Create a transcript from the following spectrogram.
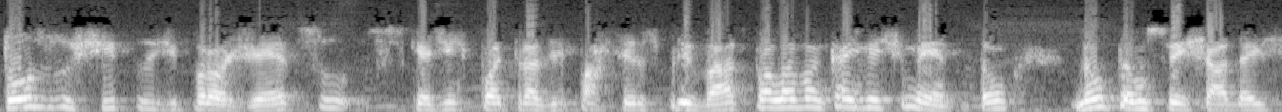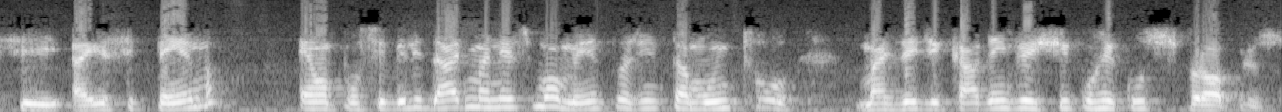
todos os tipos de projetos que a gente pode trazer parceiros privados para alavancar investimento. Então, não estamos fechados a esse, a esse tema, é uma possibilidade, mas nesse momento a gente está muito mais dedicado a investir com recursos próprios.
